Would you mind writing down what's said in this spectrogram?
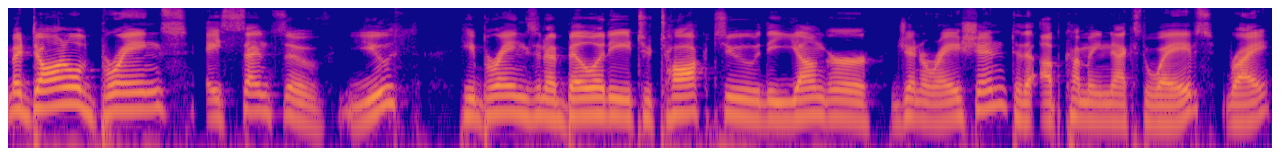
McDonald brings a sense of youth. He brings an ability to talk to the younger generation, to the upcoming next waves, right?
